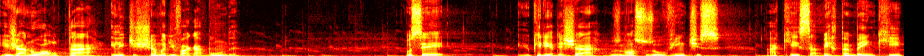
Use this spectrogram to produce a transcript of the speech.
e já no altar ele te chama de vagabunda? Você. Eu queria deixar os nossos ouvintes aqui saber também que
